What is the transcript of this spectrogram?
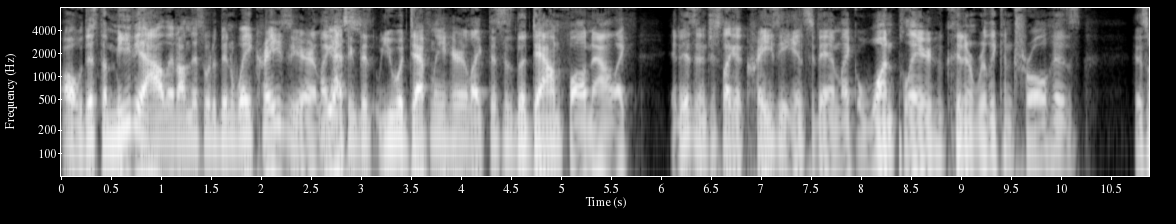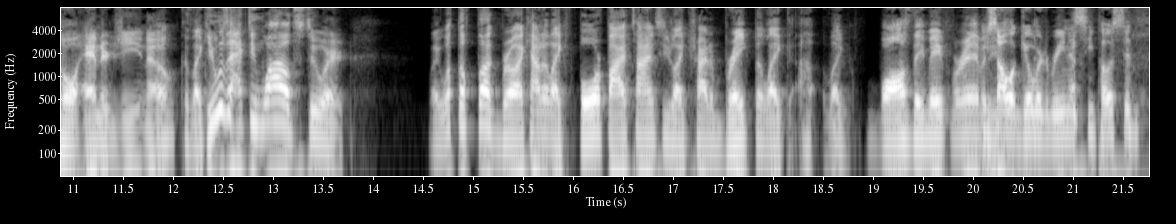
Oh, this the media outlet on this would have been way crazier. Like I think this you would definitely hear like this is the downfall now. Like it isn't just like a crazy incident and like one player who couldn't really control his his whole energy, you know? Because like he was acting wild, Stewart. Like what the fuck, bro? I counted like four or five times. He like try to break the like uh, like walls they made for him. You saw what Gilbert Arenas he posted?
